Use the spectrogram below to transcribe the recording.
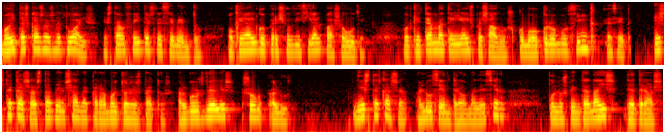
Moitas casas actuais están feitas de cemento, o que é algo perxudicial para a saúde, porque ten materiais pesados como o cromo, zinc, etc. Esta casa está pensada cara a moitos aspectos, algúns deles son a luz. Nesta casa, a luz entra ao amanecer polos ventanais de atrás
